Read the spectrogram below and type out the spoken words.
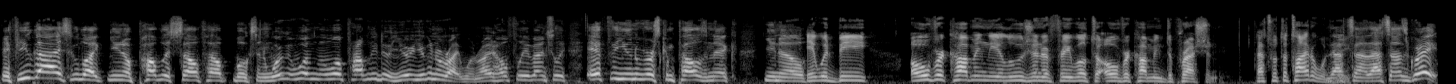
if you guys who like, you know, publish self help books, and we're, we'll, we'll probably do. You're, you're going to write one, right? Hopefully, eventually, if the universe compels Nick, you know. It would be overcoming the illusion of free will to overcoming depression. That's what the title would That be. sounds, uh, that sounds great.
